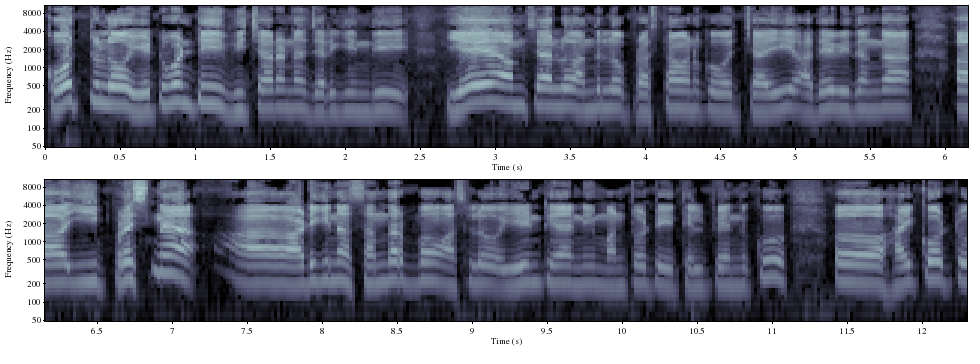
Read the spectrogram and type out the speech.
కోర్టులో ఎటువంటి విచారణ జరిగింది? ఏ అంశాలు అందులో ప్రస్తావనకు వచ్చాయి? అదేవిధంగా ఈ ప్రశ్న అడిగిన సందర్భం అసలు ఏంటి అని మనతోటి తెలిపేందుకు హైకోర్టు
